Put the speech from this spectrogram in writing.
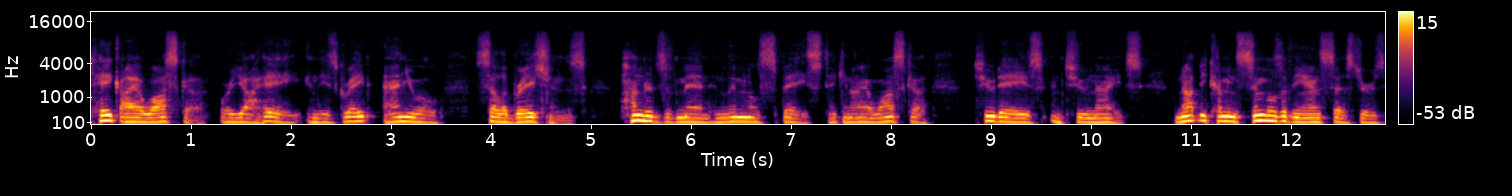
take ayahuasca or yahe in these great annual celebrations, hundreds of men in liminal space taking ayahuasca two days and two nights, not becoming symbols of the ancestors,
